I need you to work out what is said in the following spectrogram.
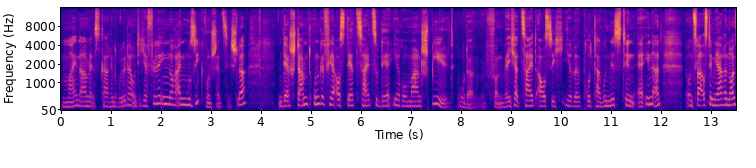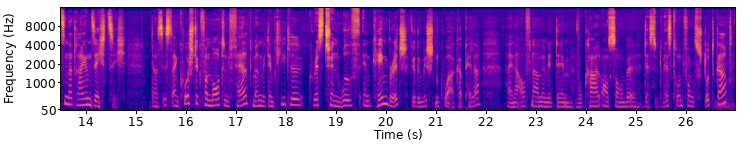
mein Name ist Karin Röder und ich erfülle Ihnen noch einen Musikwunsch, Herr Zischler. Der stammt ungefähr aus der Zeit, zu der Ihr Roman spielt oder von welcher Zeit aus sich Ihre Protagonistin erinnert. Und zwar aus dem Jahre 1963. Das ist ein Chorstück von Morton Feldman mit dem Titel Christian Wolf in Cambridge für gemischten Chor a cappella. Eine Aufnahme mit dem Vokalensemble des Südwestrundfunks Stuttgart. Mhm.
